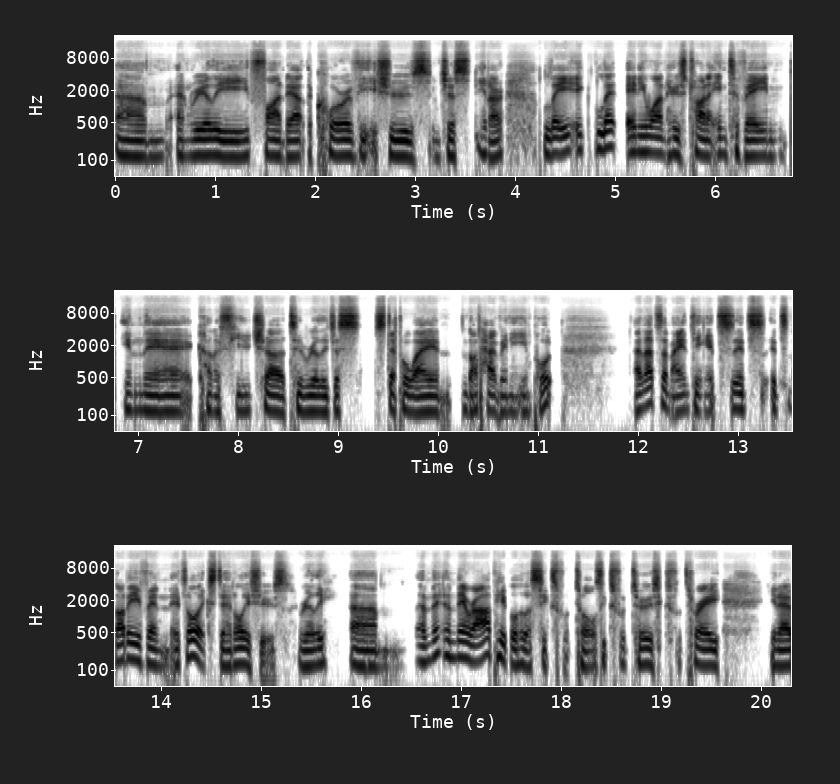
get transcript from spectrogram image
um, and really find out the core of the issues just, you know, let, let anyone who's trying to intervene in their kind of future to really just step away and not have any input. and that's the main thing. It's it's it's not even it's all external issues really. Um, and th- and there are people who are six foot tall, six foot two, six foot three. You know,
